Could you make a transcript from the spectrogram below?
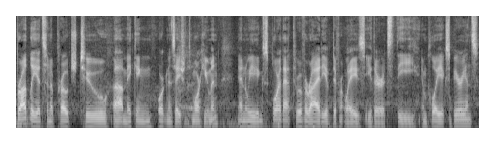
Broadly, it's an approach to uh, making organizations more human, and we explore that through a variety of different ways. Either it's the employee experience,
